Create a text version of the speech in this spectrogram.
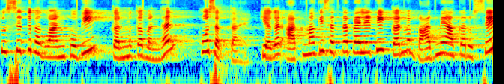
तो सिद्ध भगवान को भी कर्म का बंधन हो सकता है कि अगर आत्मा की सत्ता पहले थी, कर्म बाद में आकर उससे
